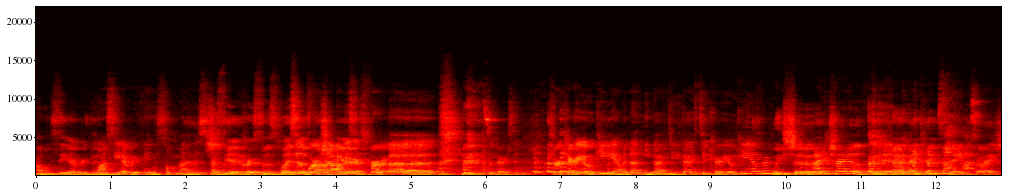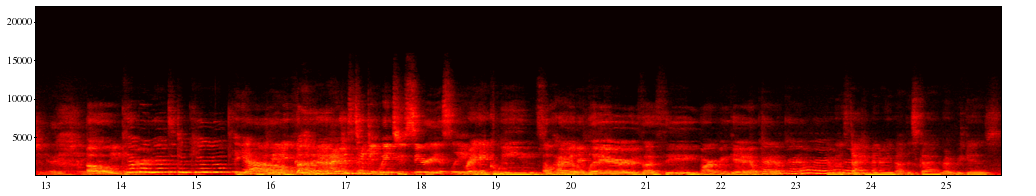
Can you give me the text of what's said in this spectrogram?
I want to see everything. You want to see everything so much. I see a Christmas playlist. This is a workshop. on This here. is for uh, it's embarrassing. It's for karaoke. I haven't done. You guys, do you guys do karaoke ever? We should. I try to avoid it, but I can sing, so I should. I, I should oh, be Kimber, we have to do karaoke. Yeah, now. there you go. I just take it way too seriously. Reggae queens. Ohio okay. players. I see Marvin Gaye. Okay, okay, all right. Remember this documentary about this guy Rodriguez?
